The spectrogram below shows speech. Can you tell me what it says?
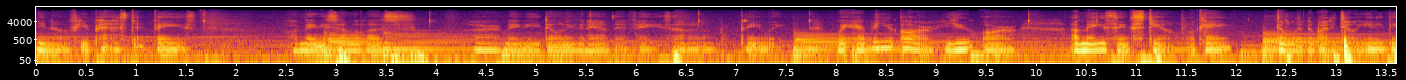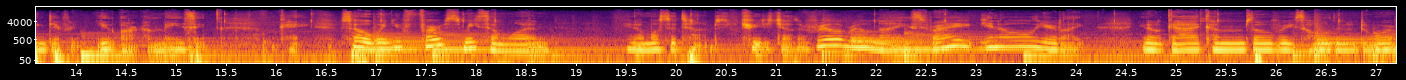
you know, if you passed that phase. Or maybe some of us, or maybe don't even have that phase. I don't know. But anyway, wherever you are, you are amazing still, okay? Don't let nobody tell you anything different. You are amazing. So when you first meet someone, you know, most of the times you treat each other real, real nice, right? You know, you're like, you know, the guy comes over, he's holding the door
